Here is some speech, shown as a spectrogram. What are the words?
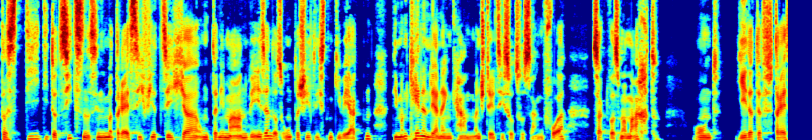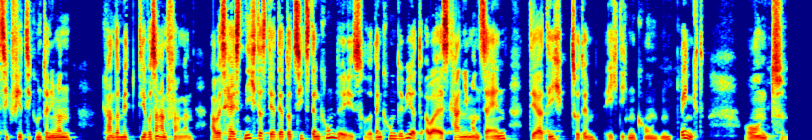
dass die, die dort sitzen, das sind immer 30, 40 äh, Unternehmer anwesend aus unterschiedlichsten Gewerken, die man kennenlernen kann. Man stellt sich sozusagen vor, sagt, was man macht und jeder der 30, 40 Unternehmen kann damit dir was anfangen. Aber es heißt nicht, dass der, der dort sitzt, dein Kunde ist oder dein Kunde wird. Aber es kann jemand sein, der dich zu dem richtigen Kunden bringt. Und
